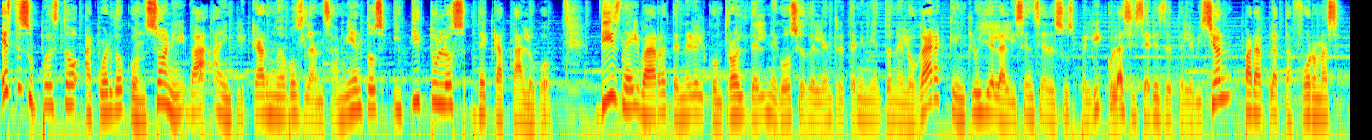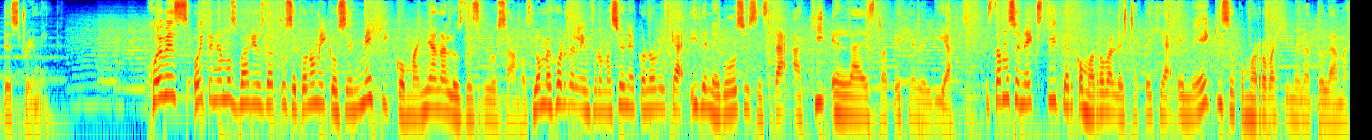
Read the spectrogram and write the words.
Este supuesto acuerdo con Sony va a implicar nuevos lanzamientos y títulos de catálogo. Disney va a retener el control del negocio del entretenimiento en el hogar, que incluye la licencia de sus películas y series de televisión para plataformas de streaming. Jueves, hoy tenemos varios datos económicos en México, mañana los desglosamos. Lo mejor de la información económica y de negocios está aquí en la Estrategia del Día. Estamos en ex Twitter como arroba la estrategia MX o como arroba Jimena Tolama.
